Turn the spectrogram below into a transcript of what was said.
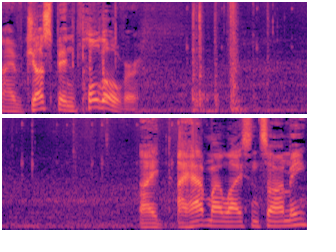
I've just been pulled over. I, I have my license on me.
